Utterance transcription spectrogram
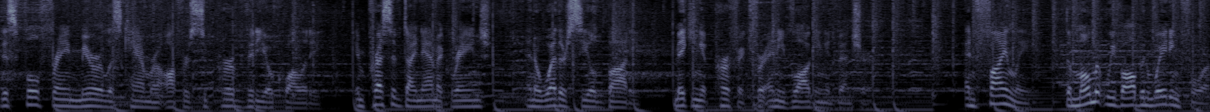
This full-frame mirrorless camera offers superb video quality, impressive dynamic range, and a weather-sealed body, making it perfect for any vlogging adventure. And finally, the moment we've all been waiting for,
